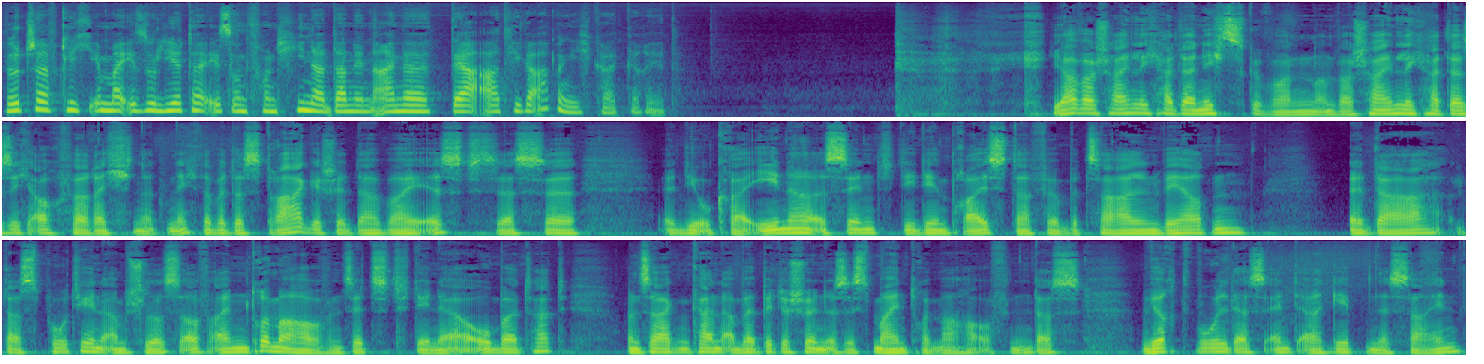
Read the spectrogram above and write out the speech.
wirtschaftlich immer isolierter ist und von China dann in eine derartige Abhängigkeit gerät? Ja, wahrscheinlich hat er nichts gewonnen und wahrscheinlich hat er sich auch verrechnet, nicht? Aber das Tragische dabei ist, dass äh, die Ukrainer es sind, die den Preis dafür bezahlen werden, äh, da dass Putin am Schluss auf einem Trümmerhaufen sitzt, den er erobert hat und sagen kann, aber bitteschön, es ist mein Trümmerhaufen. Das wird wohl das Endergebnis sein.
